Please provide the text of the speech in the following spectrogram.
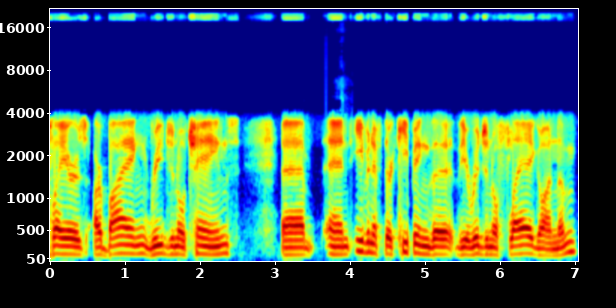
players are buying regional chains. Um, and even if they're keeping the, the original flag on them,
